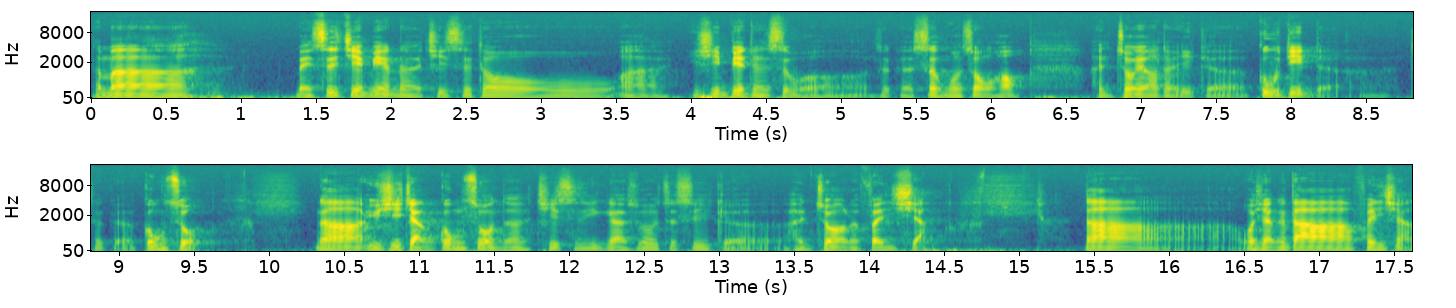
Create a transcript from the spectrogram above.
那么每次见面呢，其实都啊、呃，已经变成是我这个生活中哈很重要的一个固定的这个工作。那与其讲工作呢，其实应该说这是一个很重要的分享。那我想跟大家分享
